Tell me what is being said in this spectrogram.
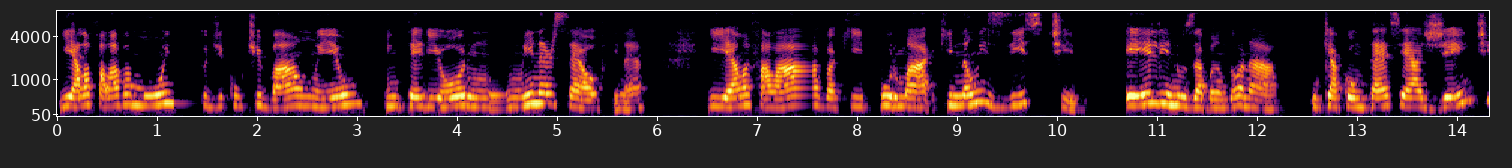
E ela falava muito de cultivar um eu interior, um, um inner self, né? E ela falava que por uma, que não existe ele nos abandonar. O que acontece é a gente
